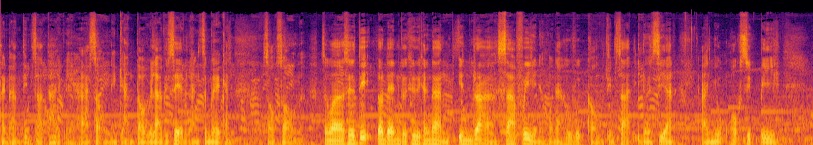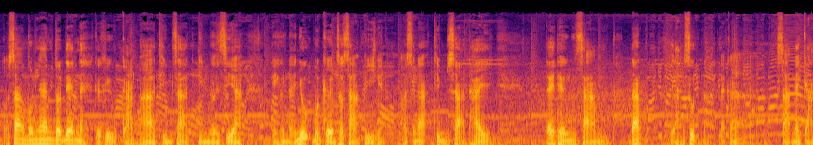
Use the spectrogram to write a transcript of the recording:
ทางด้านทีมชาติไทยไป 5-2 ในการต่อเวลาพิเศษหลังเสมอกัน 2-2 นะซึ่งว่าสถิติโดดเด่นก็คือทางด้านอินดราซาฟีนี่ยหัวหน้าผู้ฝึกของทีมชาติอินโดนีเซียอายุ 60 ปี ก็สร้างผลงานโดดเด่นเลยก็คือการพาทีมชาติอินโดนีเซียในคนอายุบ่เกิน23ปีกัน เอาชนะทีมชาติไทยได้ถึง 3 นัดหลังสุด แล้วก็ 3 รายการ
